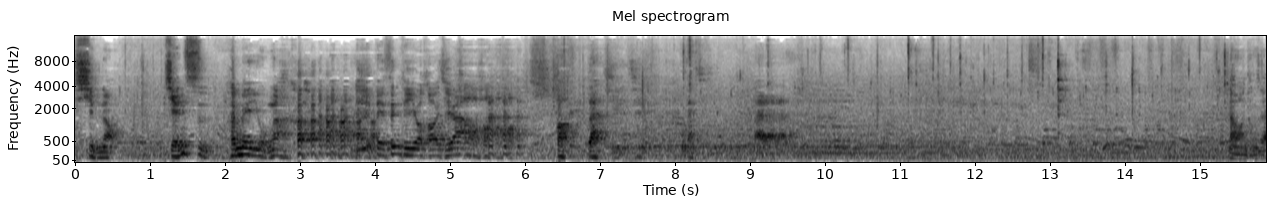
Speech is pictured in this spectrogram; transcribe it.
行了，坚持很没用啊，对身体有好处啊。好好好好，好，来，来，来来来来。那王同志，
